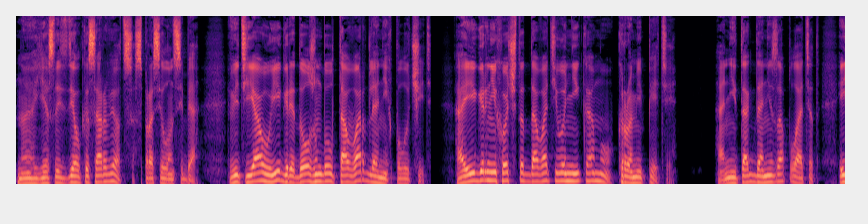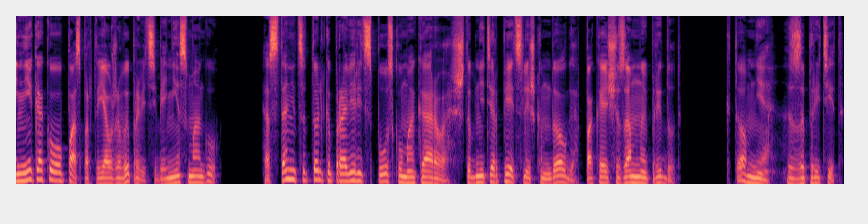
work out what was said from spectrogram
«Но если сделка сорвется, спросил он себя, «ведь я у Игоря должен был товар для них получить, а Игорь не хочет отдавать его никому, кроме Пети. Они тогда не заплатят, и никакого паспорта я уже выправить себе не смогу. Останется только проверить спуск у Макарова, чтобы не терпеть слишком долго, пока еще за мной придут. Кто мне запретит?»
